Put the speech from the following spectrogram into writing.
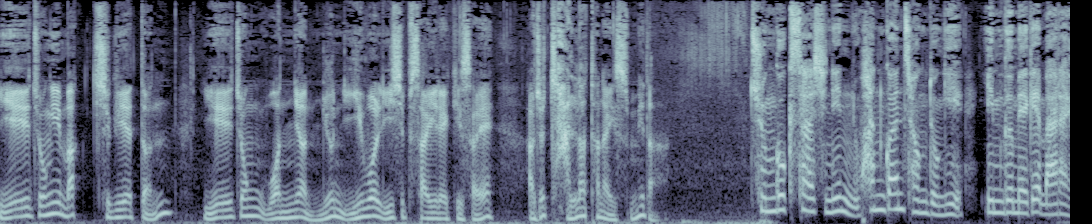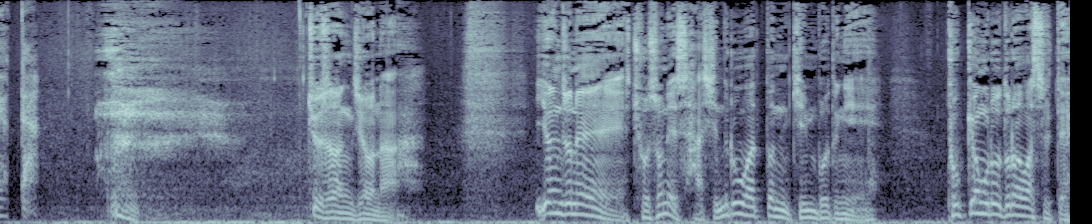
예종이 막 즉위했던 예종 원년 윤 2월 24일의 기사에 아주 잘 나타나 있습니다. 중국 사신인 환관 정동이 임금에게 말하였다. 주상 전하, 연전에 조선의 사신으로 왔던 김보등이 북경으로 돌아왔을 때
